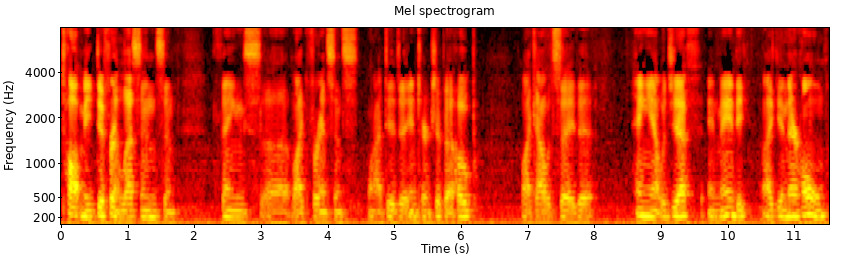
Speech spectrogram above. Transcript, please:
taught me different lessons and things uh, like for instance when I did the internship at Hope like I would say that hanging out with Jeff and Mandy like in their home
